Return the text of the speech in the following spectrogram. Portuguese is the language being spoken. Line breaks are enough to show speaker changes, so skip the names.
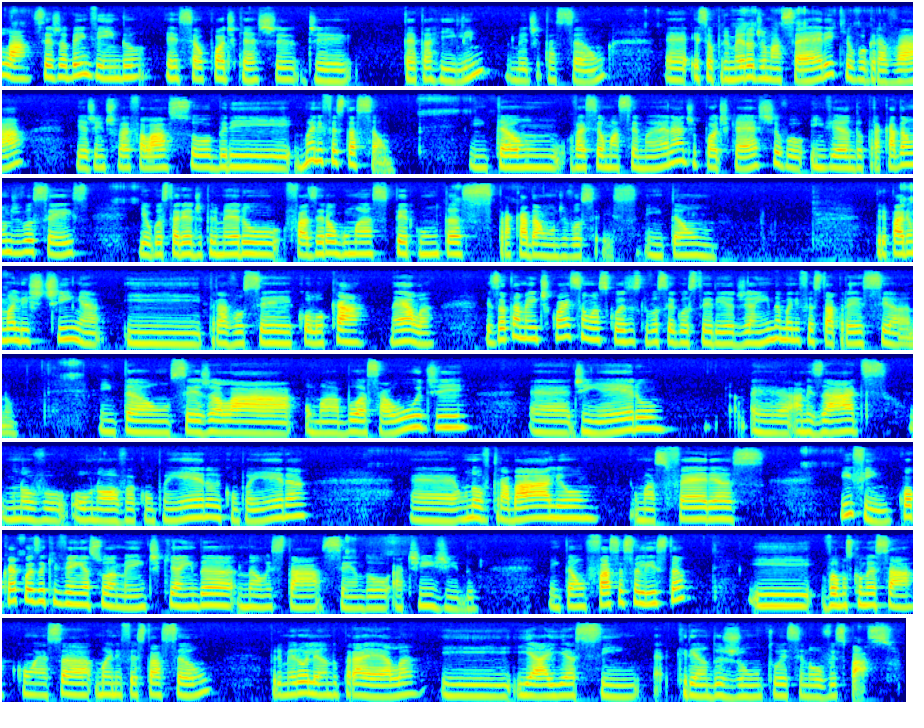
Olá, seja bem-vindo. Esse é o podcast de Teta Healing, meditação. É, esse é o primeiro de uma série que eu vou gravar e a gente vai falar sobre manifestação. Então, vai ser uma semana de podcast, eu vou enviando para cada um de vocês e eu gostaria de primeiro fazer algumas perguntas para cada um de vocês. Então, prepare uma listinha e para você colocar nela exatamente quais são as coisas que você gostaria de ainda manifestar para esse ano. Então, seja lá uma boa saúde, é, dinheiro, é, amizades, um novo ou nova companheiro e companheira, é, um novo trabalho, umas férias, enfim, qualquer coisa que venha à sua mente que ainda não está sendo atingido. Então, faça essa lista e vamos começar com essa manifestação, primeiro olhando para ela e, e aí assim criando junto esse novo espaço.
